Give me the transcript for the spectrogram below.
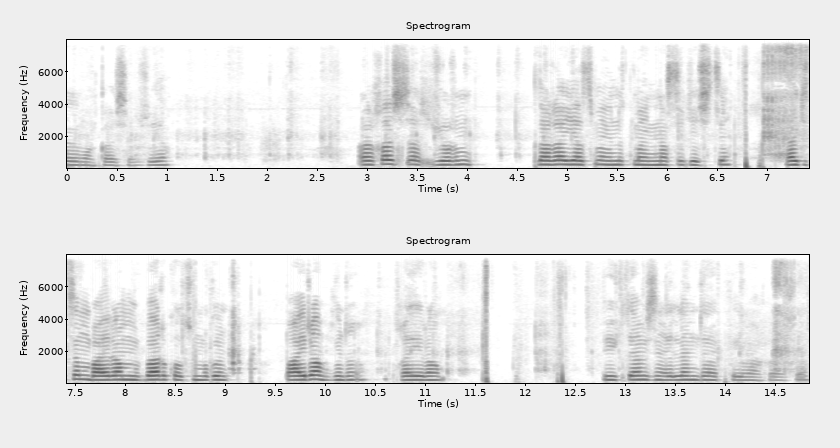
Girelim arkadaşlar şuraya. Arkadaşlar yorumlara yazmayı unutmayın nasıl geçti. Herkesin bayram mübarek olsun. Bugün bayram günü. Bayram. Büyüklerimizin ellerinden öpeyim arkadaşlar.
